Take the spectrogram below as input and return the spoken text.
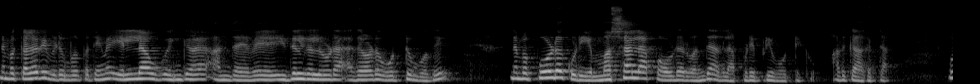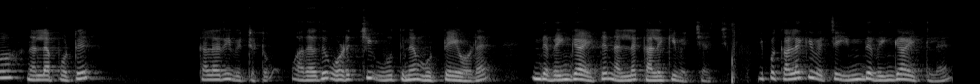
நம்ம கலரி விடும்போது பார்த்திங்கன்னா எல்லா இங்கே அந்த வே இதழ்களோட அதோட ஒட்டும்போது நம்ம போடக்கூடிய மசாலா பவுடர் வந்து அதில் அப்படி இப்படி ஒட்டிக்கும். அதுக்காகத்தான். இப்போது நல்லா போட்டு கிளறி விட்டுட்டோம். அதாவது உடச்சி ஊற்றின முட்டையோட இந்த வெங்காயத்தை நல்லா கலக்கி வச்சாச்சு. இப்போ கலக்கி வச்ச இந்த வெங்காயத்தில்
